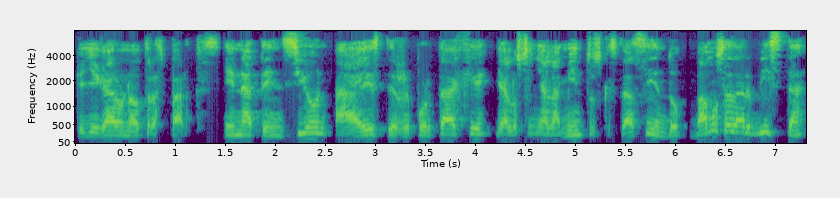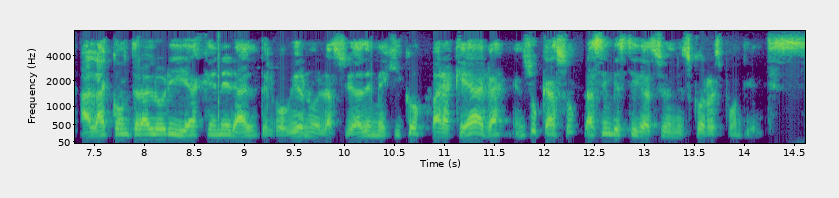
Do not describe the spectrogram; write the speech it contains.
que llegaron a otras partes. En atención a este reportaje y a los señalamientos que está haciendo, vamos a dar vista a la Contraloría General del Gobierno de la Ciudad de México para que haga, en su caso, las investigaciones correspondientes.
